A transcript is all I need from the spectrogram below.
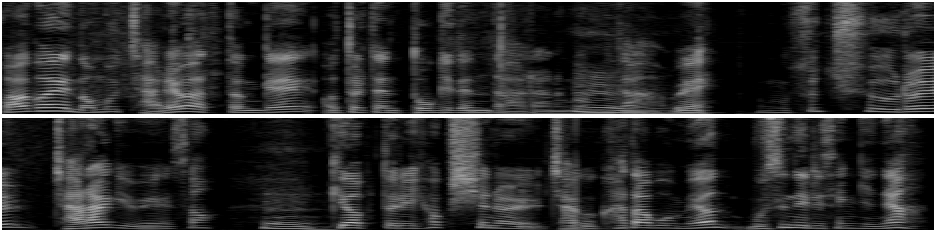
과거에 너무 잘해왔던 게 어떨 땐 독이 된다라는 겁니다. 음. 왜? 수출을 잘하기 위해서 음. 기업들이 혁신을 자극하다 보면 무슨 일이 생기냐?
